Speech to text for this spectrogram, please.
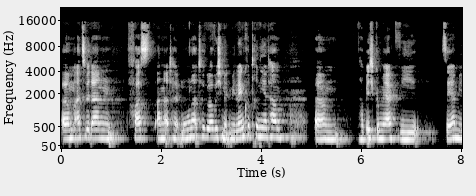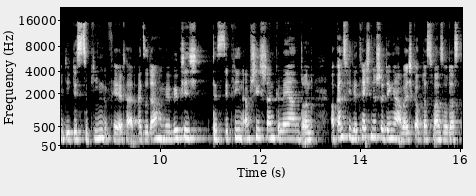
Ähm, als wir dann fast anderthalb Monate, glaube ich, mit Milenko trainiert haben, ähm, habe ich gemerkt, wie sehr mir die Disziplin gefehlt hat. Also da haben wir wirklich Disziplin am Schießstand gelernt und auch ganz viele technische Dinge, aber ich glaube, das war so das,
